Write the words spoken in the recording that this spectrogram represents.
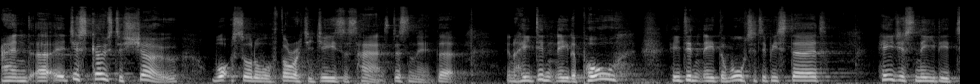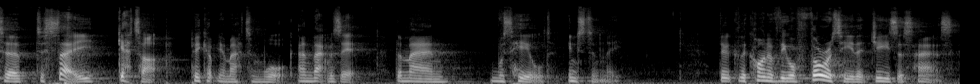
And uh, it just goes to show what sort of authority Jesus has, doesn't it? That you know, he didn't need a pool, he didn't need the water to be stirred, he just needed to, to say, Get up, pick up your mat and walk. And that was it. The man was healed instantly. The, the kind of the authority that Jesus has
